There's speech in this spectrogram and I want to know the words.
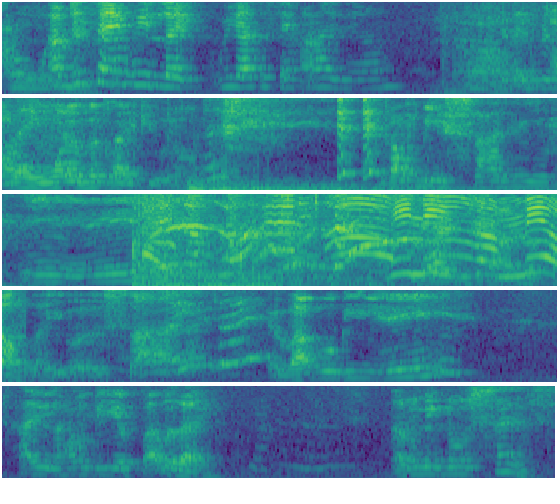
I don't want. I'm just saying we like we got the same eyes, you know. Nah, I don't, really I don't like- want to look like you though. if I'm gonna be sliding you, eh, eh, He needs some milk. like you gonna slide. What? If I will be, eh, how you, how gonna be your father like? That don't make no sense.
